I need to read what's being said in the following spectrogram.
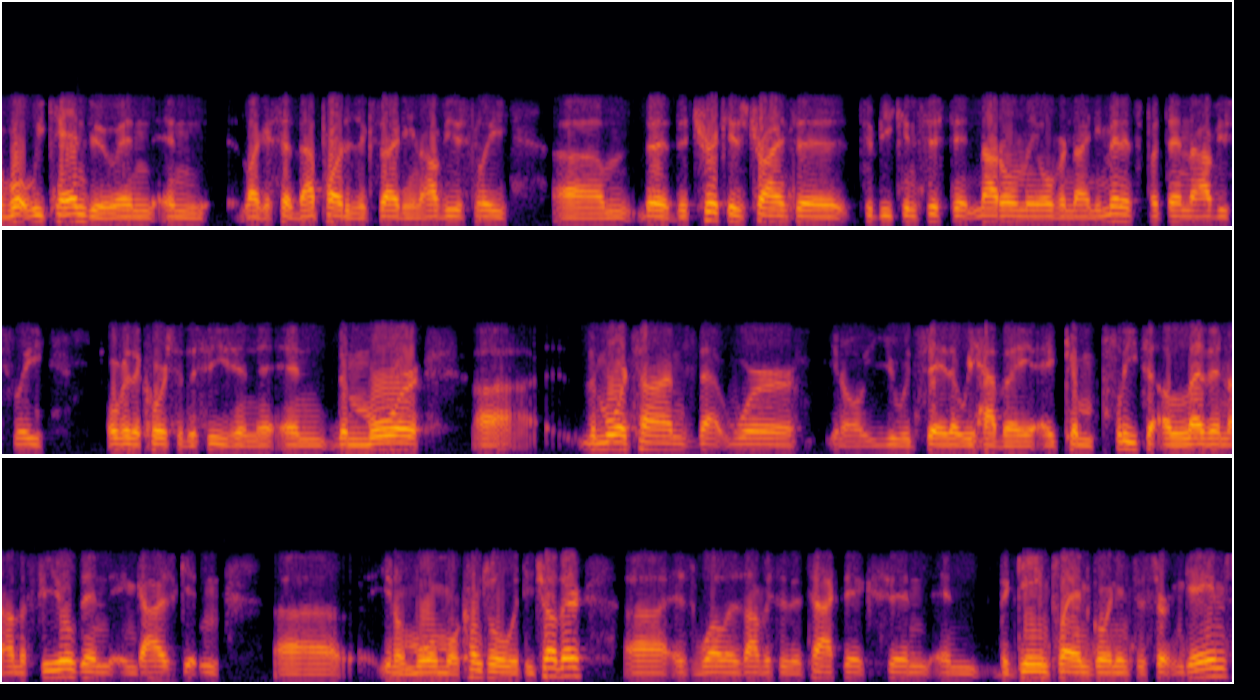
of what we can do, and and like I said, that part is exciting. Obviously, um, the the trick is trying to to be consistent not only over 90 minutes, but then obviously over the course of the season. And the more uh, the more times that we're you know you would say that we have a, a complete 11 on the field and, and guys getting uh, you know more and more comfortable with each other, uh, as well as obviously the tactics and, and the game plan going into certain games.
